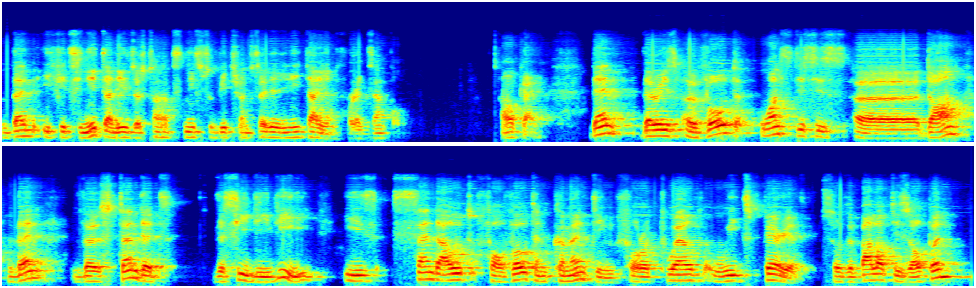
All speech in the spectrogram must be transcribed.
then if it's in Italy, the standards needs to be translated in Italian, for example. Okay. Then there is a vote. Once this is uh, done, then the standard, the CDV, is sent out for vote and commenting for a 12 weeks period. So the ballot is open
